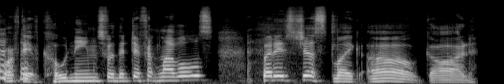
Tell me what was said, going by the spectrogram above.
or if they have code names for the different levels. But it's just like, oh God,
